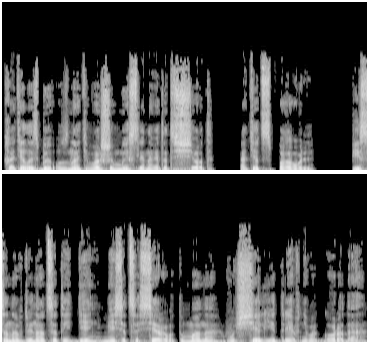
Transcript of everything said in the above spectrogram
Хотелось бы узнать ваши мысли на этот счет. Отец Пауль. Писано в двенадцатый день месяца серого тумана в ущелье древнего города.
